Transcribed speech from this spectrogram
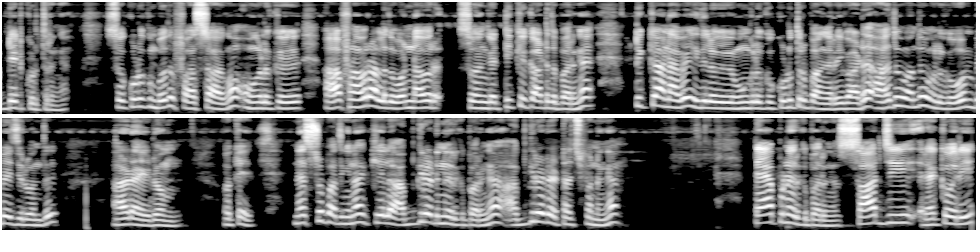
அப்டேட் கொடுத்துருங்க. ஸோ கொடுக்கும்போது ஃபாஸ்ட்டாக ஆகும். உங்களுக்கு ஆஃப் அன் ஹவர் அல்லது ஒன் ஹவர் ஸோ இங்கே டிக்கு காட்டுது பாருங்கள் டிக் ஆனாவே இதில் உங்களுக்கு கொடுத்துருப்பாங்க ரிவார்டு அது வந்து உங்களுக்கு ஹோம் பேஜில் வந்து ஆட் ஆகிடும் ஓகே. நெக்ஸ்ட்டு பார்த்தீங்கன்னா கீழே அப்கிரேடுன்னு இருக்குது பாருங்கள் அப்கிரேடை டச் பண்ணுங்கள் டேப்னு இருக்குது பாருங்கள் charge recovery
